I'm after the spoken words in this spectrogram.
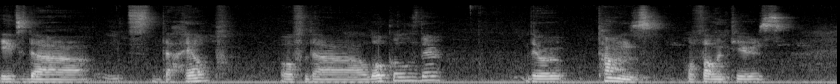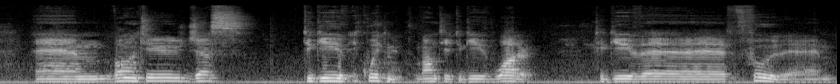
it's the it's the help of the locals there. There were tons of volunteers, and volunteer just to give equipment, volunteer to give water, to give uh, food. Um,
